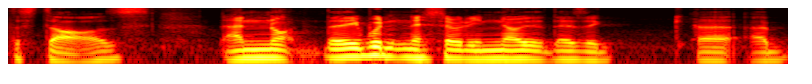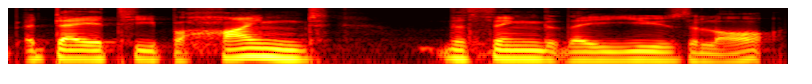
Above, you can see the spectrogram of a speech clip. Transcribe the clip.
the stars and not they wouldn't necessarily know that there's a a, a deity behind the thing that they use a lot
